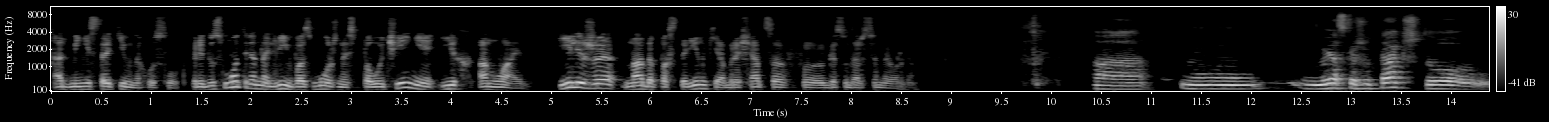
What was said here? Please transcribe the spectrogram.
административных услуг, предусмотрена ли возможность получения их онлайн? Или же надо по старинке обращаться в государственный орган? А, ну, я скажу так, что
